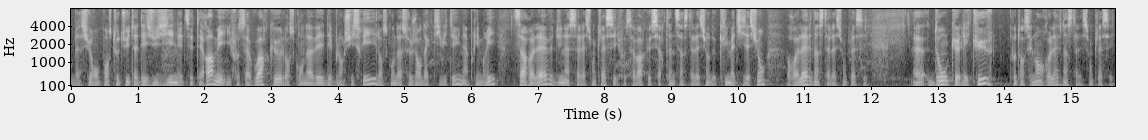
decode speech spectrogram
Bien sûr, on pense tout de suite à des usines, etc. Mais il faut savoir que lorsqu'on avait des blanchisseries, lorsqu'on a ce genre d'activité, une imprimerie, ça relève d'une installation classée. Il faut savoir que certaines installations de climatisation relèvent d'installations classées. Euh, donc les cuves, potentiellement, relèvent d'installations classées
